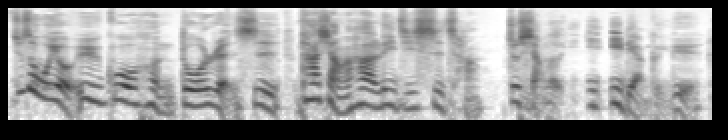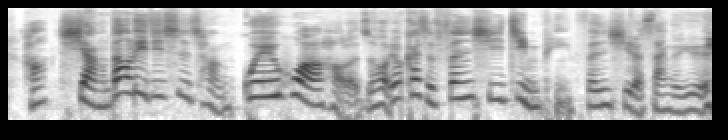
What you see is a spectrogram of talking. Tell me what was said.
就是我有遇过很多人，是他想了他的利基市场，就想了一一两个月。好，想到利基市场规划好了之后，又开始分析竞品，分析了三个月。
